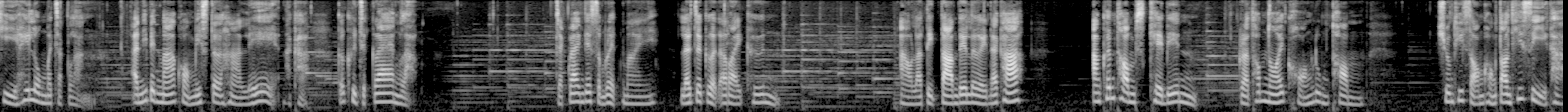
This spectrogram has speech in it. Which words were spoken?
ขี่ให้ลงมาจากหลัง อันนี้เป็นม้าของมิสเตอร์ฮาเล่นะคะ ก็คือจะแกล้งหล่ะจะแกล้งได้สำเร็จไหม และจะเกิดอะไรขึ้น เอาละติดตามได้เลยนะคะ Uncle Tom's Cabin กระท่อมน้อยของลุงทอม ช่วงที่สองของตอนที่ 4 ค่ะ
